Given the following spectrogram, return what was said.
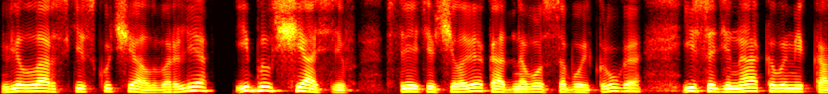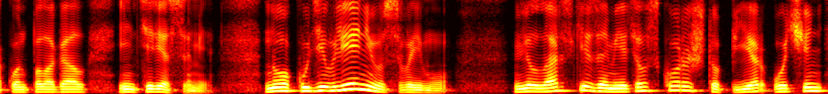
Вилларский скучал в Орле и был счастлив, встретив человека одного с собой круга и с одинаковыми, как он полагал, интересами. Но, к удивлению своему, Вилларский заметил скоро, что Пьер очень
